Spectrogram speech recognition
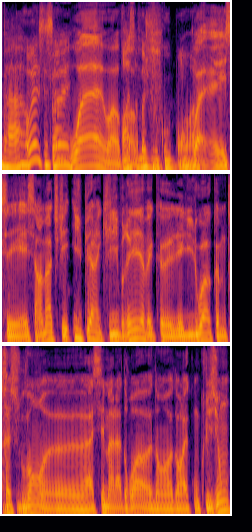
Bah ouais, c'est ça. Ouais. Ouais, ouais. Ah, enfin, c'est un match de coupe. Bon. Ouais, et c'est et c'est un match qui est hyper équilibré avec euh, les Lillois comme très souvent euh, assez maladroits dans dans la conclusion.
